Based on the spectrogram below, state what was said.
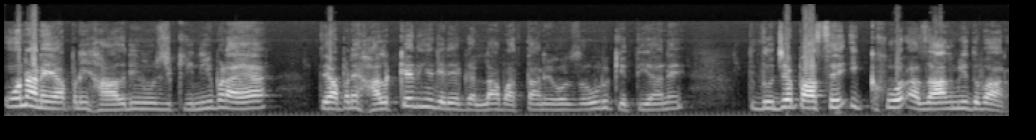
ਉਹਨਾਂ ਨੇ ਆਪਣੀ ਹਾਜ਼ਰੀ ਨੂੰ ਯਕੀਨੀ ਬਣਾਇਆ ਤੇ ਆਪਣੇ ਹਲਕੇ ਦੀਆਂ ਜਿਹੜੀਆਂ ਗੱਲਾਂ ਬਾਤਾਂ ਨੇ ਉਹ ਜ਼ਰੂਰ ਕੀਤੀਆਂ ਨੇ। ਤੇ ਦੂਜੇ ਪਾਸੇ ਇੱਕ ਹੋਰ ਆਜ਼ਾਦ ਉਮੀਦਵਾਰ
